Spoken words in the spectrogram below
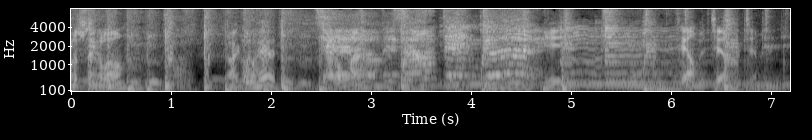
want to sing along? All right, go ahead. Tell me something good. Yeah. Tell me, tell me, tell me.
